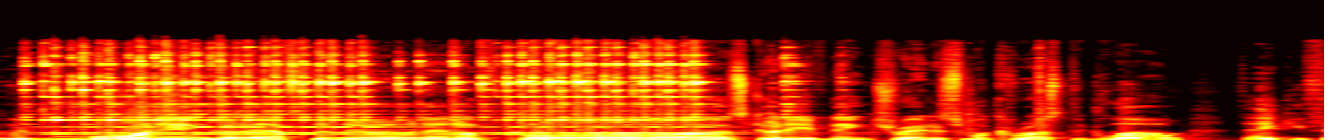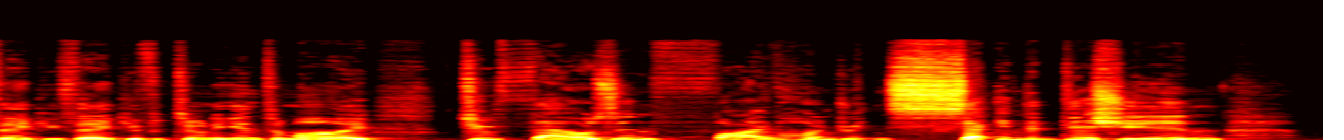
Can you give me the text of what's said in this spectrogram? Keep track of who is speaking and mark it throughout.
Speaker 1: Good morning, good afternoon, and of course, good evening, traders from across the globe. Thank you, thank you, thank you for tuning in to my 2502nd edition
